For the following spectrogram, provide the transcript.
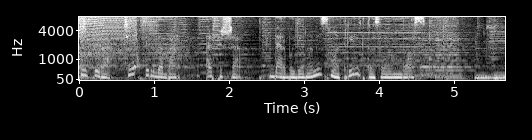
Kultūra čia ir dabar. Afiša. Darbo dienomis nuo 13 valandos.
